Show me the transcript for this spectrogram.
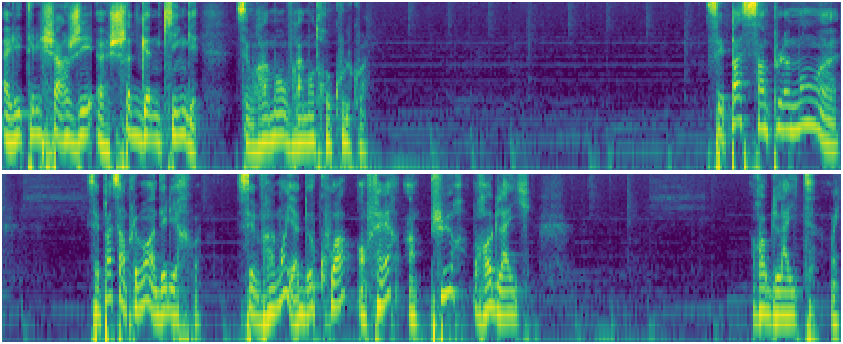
Allez télécharger Shotgun King, c'est vraiment vraiment trop cool quoi. c'est pas simplement c'est pas simplement un délire quoi. C'est vraiment il y a de quoi en faire un pur roguelike. Roguelite, oui.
